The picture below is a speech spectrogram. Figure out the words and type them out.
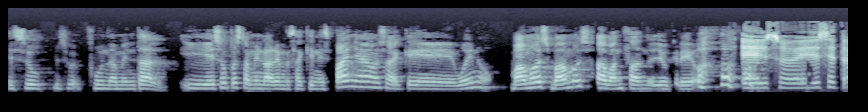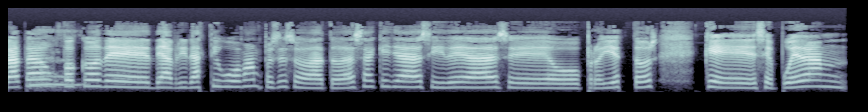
es, es, fundamental. Y eso pues también lo haremos aquí en España, o sea que bueno, vamos, vamos avanzando yo creo. Eso es, se trata un poco de, de abrir Active Woman, pues eso, a todas aquellas ideas eh, o proyectos que se puedan,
